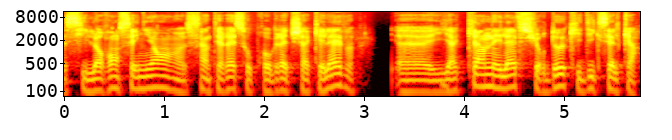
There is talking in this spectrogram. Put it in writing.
si leur enseignant s'intéresse au progrès de chaque élève, il n'y a qu'un élève sur deux qui dit que c'est le cas.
